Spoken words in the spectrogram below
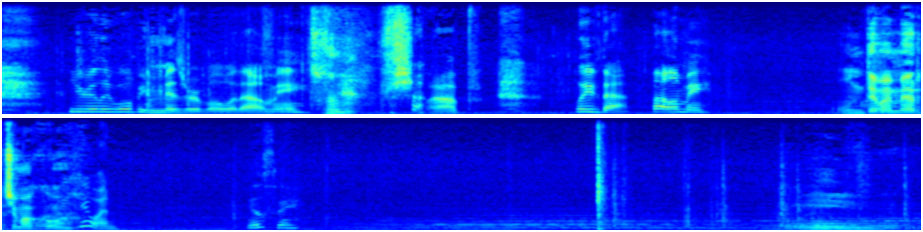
You really will be miserable without me. Shut up. Leave that. Follow me. Unde mai mergem What are you doing? You'll see. Uh.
